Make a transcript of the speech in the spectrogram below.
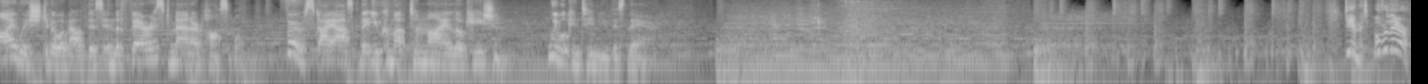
I wish to go about this in the fairest manner possible. First, I ask that you come up to my location. We will continue this there. Damn it! Over there!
